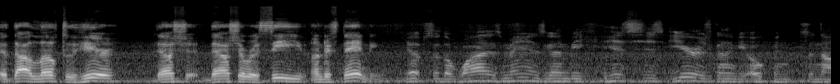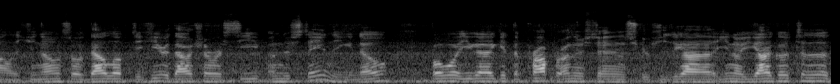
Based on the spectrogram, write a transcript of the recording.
If thou love to hear, thou shalt thou shalt receive understanding. Yep. So the wise man is gonna be his his ear is gonna be open to knowledge. You know. So if thou love to hear, thou shalt receive understanding. You know. But what you gotta get the proper understanding of scriptures. You gotta you know you gotta go to the,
